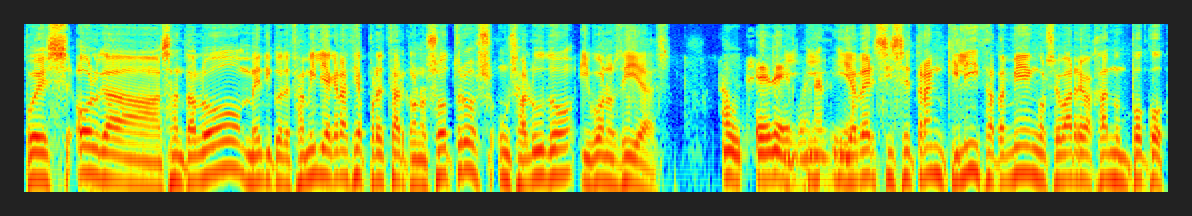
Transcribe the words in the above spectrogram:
Pues Olga Santaló, médico de familia, gracias por estar con nosotros. Un saludo y buenos días. A ustedes, y, a ver si se tranquiliza también o se va rebajando un poco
